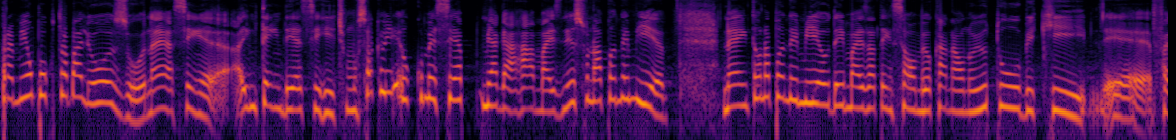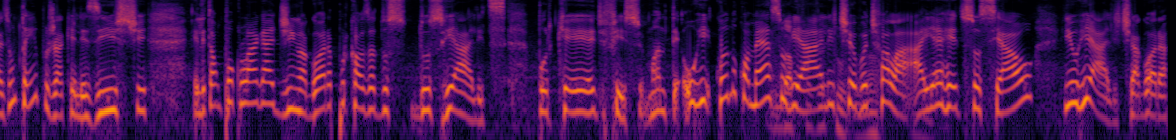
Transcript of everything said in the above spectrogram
Para mim é um pouco trabalhoso, né? Assim, é, entender esse ritmo. Só que eu- eu comecei a me agarrar mais nisso na pandemia, né? Então na pandemia eu dei mais atenção ao meu canal no YouTube, que é, faz um tempo já que ele existe. Ele está um pouco largadinho agora por causa dos, dos realities, porque é difícil manter. O, quando começa o reality, tudo, eu vou né? te falar, aí é rede social e o reality. Agora,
